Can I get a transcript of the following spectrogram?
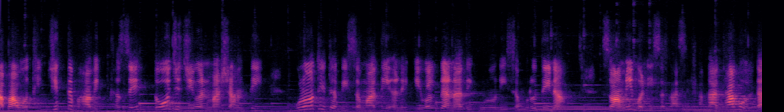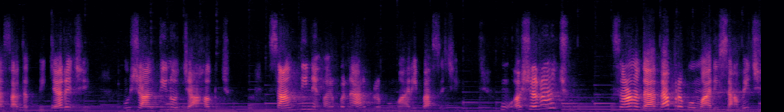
આ ભાવોથી ચિત્ત ભાવિત થશે તો જ જીવનમાં શાંતિ ગુણોથી થતી સમાધિ અને કેવલ જ્ઞાનાદિ ગુણોની સમૃદ્ધિના સ્વામી બની શકાશે. આ ગાથા બોલતા સાધક વિચારે છે, હું શાંતિનો ચાહક છું. શાંતિને અર્પનાર પ્રભુ મારી પાસે છે. હું અશરણ છું. શરણદાતા પ્રભુ મારી સામે છે.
